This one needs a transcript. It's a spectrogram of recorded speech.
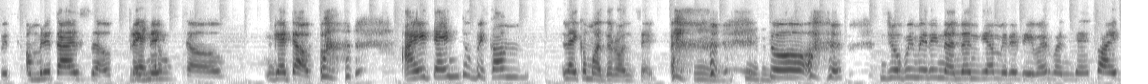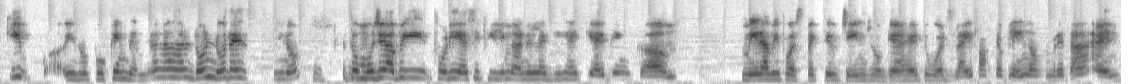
with amrita's uh, pregnant uh, get up i tend to become like a mother on set hmm, hmm, तो जो भी मेरे ननंद या मेरे देवर बनते हैं तो I keep you know poking them don't do this you know तो हम्म, मुझे अभी थोड़ी ऐसी फीलिंग आने लगी है कि आई थिंक मेरा भी पर्सपेक्टिव चेंज हो गया है towards life after playing Amrita and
